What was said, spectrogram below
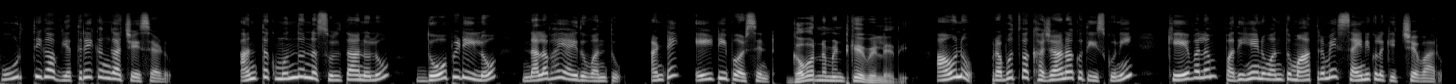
పూర్తిగా వ్యతిరేకంగా చేశాడు. అంతకుముందున్న సుల్తానులు దోపిడీలో నలభై ఐదు వంతు అంటే ఎయిటీ పర్సెంట్. గవర్నమెంట్కే వెళ్ళేది అవును ప్రభుత్వ ఖజానాకు తీసుకుని కేవలం పదిహేను వంతు మాత్రమే సైనికులకిచ్చేవారు.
